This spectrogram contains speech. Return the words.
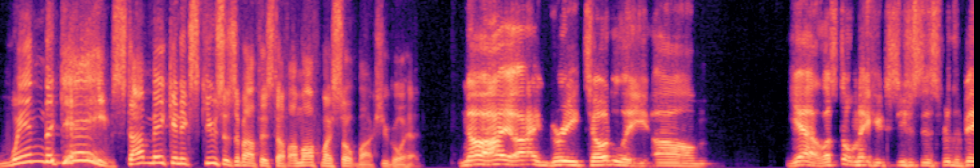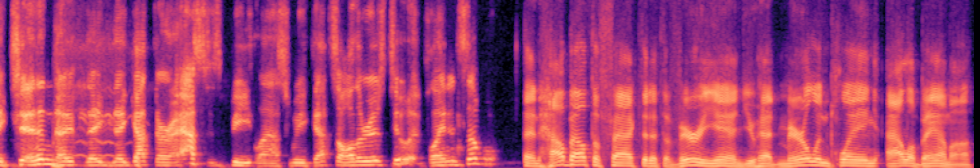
win the game. Stop making excuses about this stuff. I'm off my soapbox. You go ahead. No, I, I agree totally. Um, yeah, let's don't make excuses for the Big Ten. They, they, they got their asses beat last week. That's all there is to it, plain and simple. And how about the fact that at the very end, you had Maryland playing Alabama,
